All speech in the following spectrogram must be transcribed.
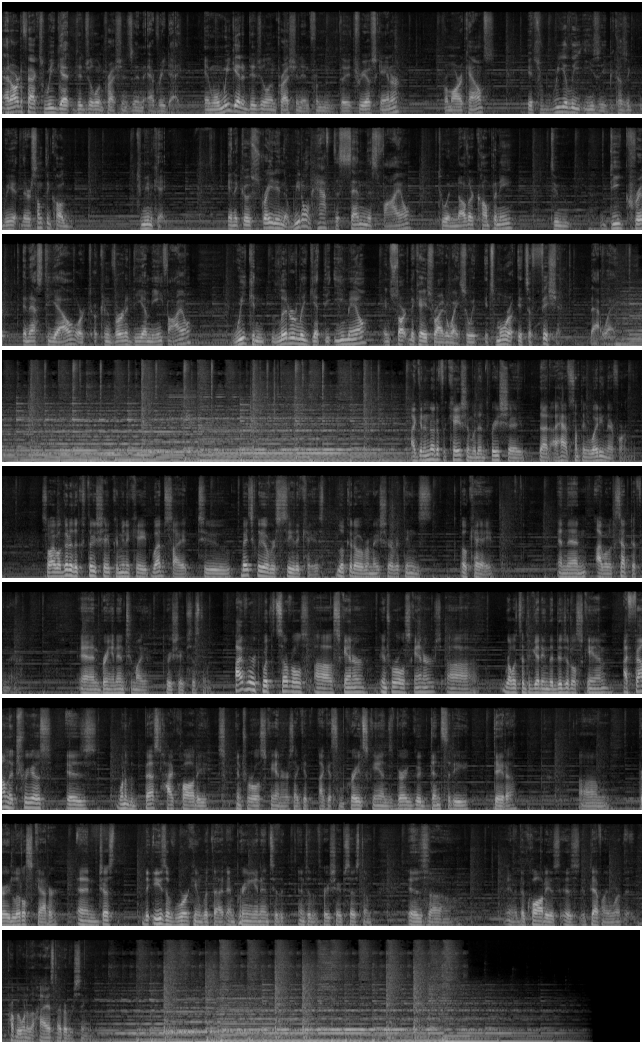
At Artifacts, we get digital impressions in every day. And when we get a digital impression in from the Trios scanner, from our accounts, it's really easy because it, we, there's something called communicate. And it goes straight in there. We don't have to send this file to another company to decrypt an STL or, or convert a DME file. We can literally get the email and start the case right away. So it, it's more, it's efficient that way. I get a notification within 3Shape that I have something waiting there for me. So I will go to the 3Shape Communicate website to basically oversee the case, look it over, make sure everything's okay, and then I will accept it from there and bring it into my 3Shape system. I've worked with several uh, scanner, intraoral scanners uh, relative to getting the digital scan. I found that Trios is one of the best high quality intraoral scanners. I get, I get some great scans, very good density data, um, very little scatter, and just the ease of working with that and bringing it into the, into the 3Shape system is, uh, you know, the quality is, is definitely one the, probably one of the highest I've ever seen.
